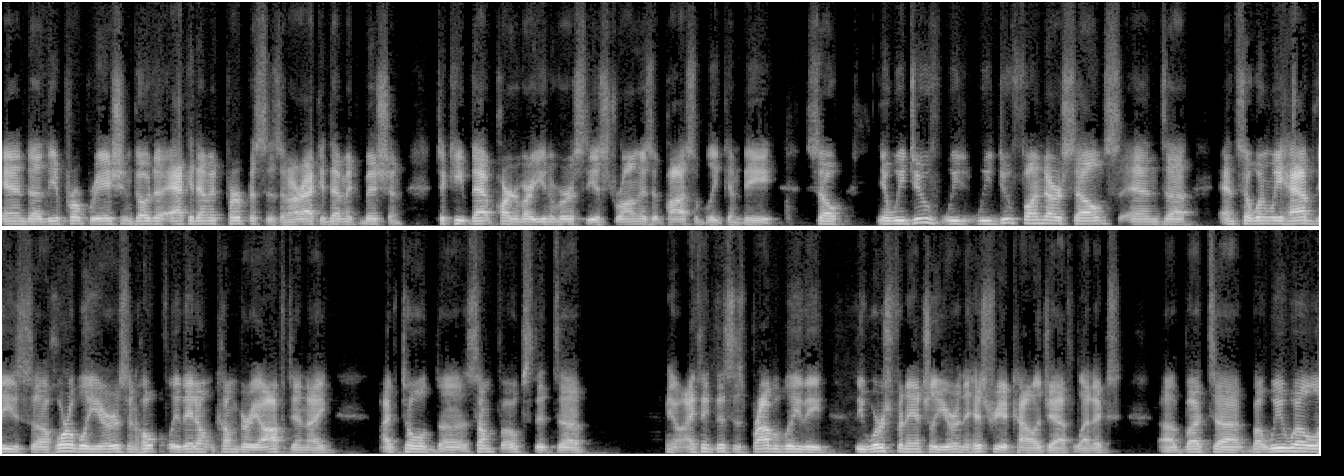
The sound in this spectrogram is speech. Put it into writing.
and uh, the appropriation go to academic purposes and our academic mission to keep that part of our university as strong as it possibly can be. So you know we do we we do fund ourselves and uh, and so when we have these uh, horrible years and hopefully they don't come very often i i've told uh, some folks that uh, you know i think this is probably the the worst financial year in the history of college athletics. Uh, but uh, but we will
